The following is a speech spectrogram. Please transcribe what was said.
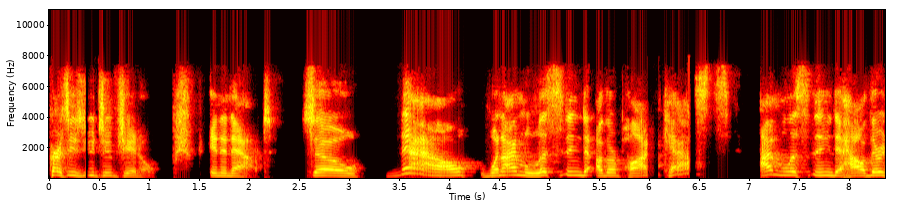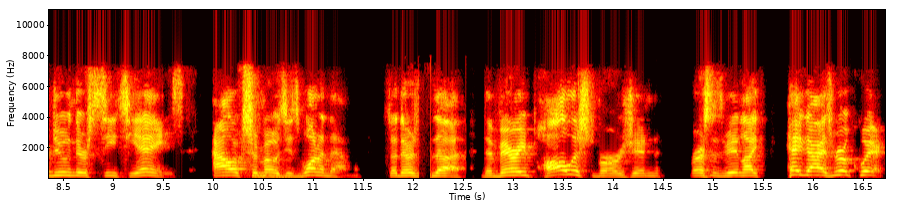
Cressy's YouTube channel, in and out. So now when I'm listening to other podcasts, I'm listening to how they're doing their CTAs. Alex mm-hmm. is one of them. So there's the the very polished version versus being like, hey guys, real quick,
